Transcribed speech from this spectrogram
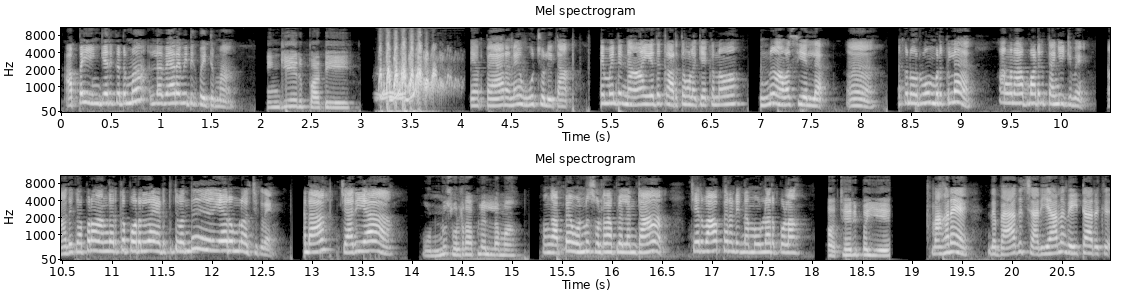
அப்ப இங்க இருக்கட்டுமா? இல்ல வேற வீட்டுக்கு போயிட்டுமா? இங்கே இரு பாட்டி. என் பேரனே ஊ சொல்லிட்டான். இனிமேட்டு நான் எதுக்கு அடுத்தவங்களை கேட்கணும்? ஒன்றும் அவசியம் இல்லை. ஆ. எனக்கு ரூம் இருக்குல்ல? அங்க நான் பாட்டுக்கு தங்கிக்குவேன். அதுக்கப்புறம் அங்க இருக்க பொருளெல்லாம் எடுத்துட்டு வந்து என் ரூம்ல வச்சுக்கிறேன் ஏண்டா சரியா? ஒன்னும் சொல்றாப்ல இல்லம்மா. உங்க அப்பா ஒன்றும் சொல்றாப்ல இல்லன்ட்டான் சரி வா பேரண்டி நம்ம உள்ளார போலாம். ஆ சரி பையே. மகனே இந்த பேக் சரியான வெயிட்டா இருக்கு.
